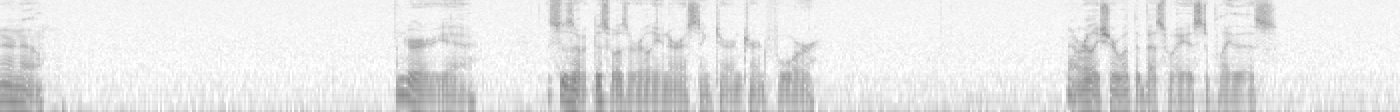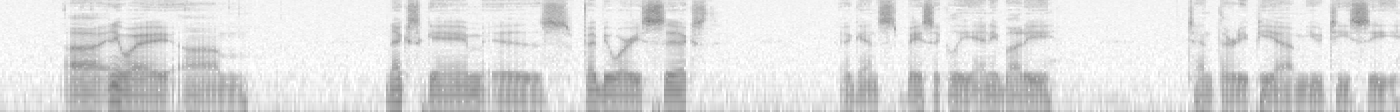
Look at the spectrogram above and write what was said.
I don't know. Wonder, yeah. This was a this was a really interesting turn, turn four. Not really sure what the best way is to play this. Uh, anyway, um, next game is February 6th against basically anybody 10:30 p.m. UTC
